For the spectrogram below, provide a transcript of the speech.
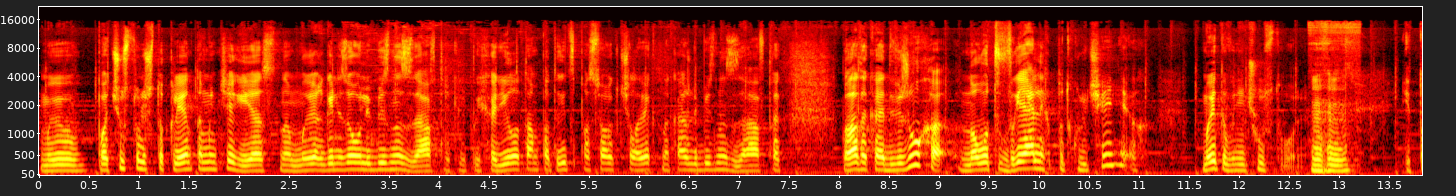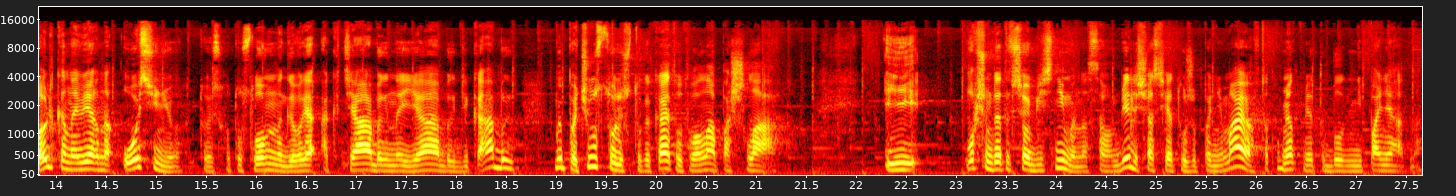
Мы почувствовали, что клиентам интересно. Мы организовывали бизнес-завтрак. Приходило там по 30-40 по 40 человек на каждый бизнес-завтрак. Была такая движуха, но вот в реальных подключениях мы этого не чувствовали. Угу. И только, наверное, осенью, то есть вот условно говоря, октябрь, ноябрь, декабрь, мы почувствовали, что какая-то вот волна пошла. И, в общем-то, это все объяснимо на самом деле. Сейчас я это уже понимаю, а в тот момент мне это было непонятно.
